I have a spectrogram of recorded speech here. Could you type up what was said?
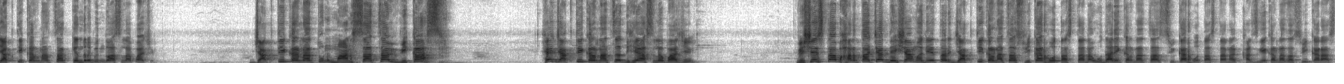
जागतिकरणाचा केंद्रबिंदू असला पाहिजे. जागतिकरणातून माणसाचा विकास हे जागतिकरणाचं ध्येय असलं पाहिजे. विशेषतः भारताच्या देशामध्ये तर जागतिकरणाचा स्वीकार होत असताना उदारीकरणाचा स्वीकार होत असताना खाजगीकरणाचा स्वीकार अस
